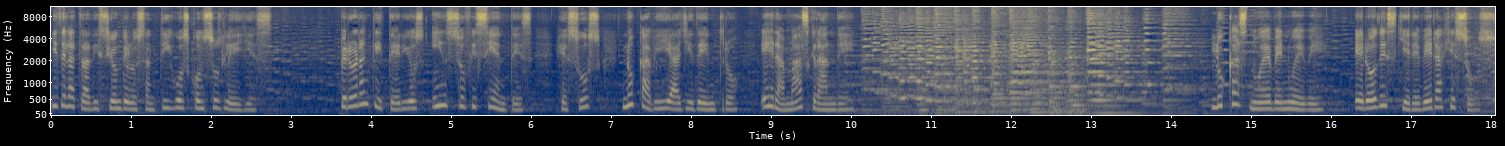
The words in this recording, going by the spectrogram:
y de la tradición de los antiguos con sus leyes. Pero eran criterios insuficientes. Jesús no cabía allí dentro, era más grande. Lucas 9:9 Herodes quiere ver a Jesús.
